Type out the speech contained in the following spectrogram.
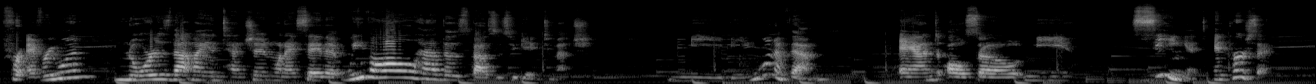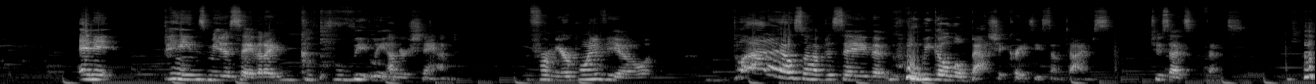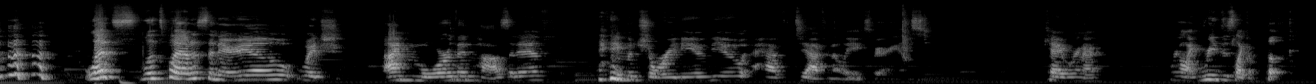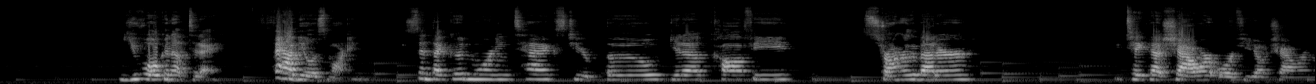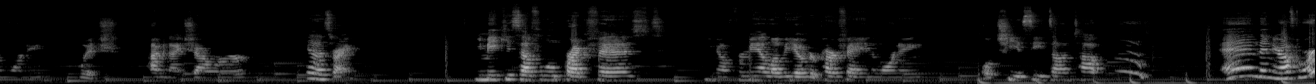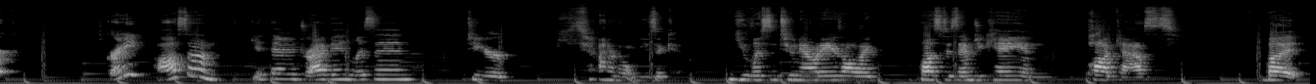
for everyone, nor is that my intention when I say that we've all had those spouses who gave too much. Me being one of them. And also me seeing it in person. And it pains me to say that I completely understand from your point of view, but I also have to say that we go a little batshit crazy sometimes. Two sides of the fence. let's let's play out a scenario which I'm more than positive a majority of you have definitely experienced. Okay, we're gonna we're gonna like read this like a book. You've woken up today. Fabulous morning. Sent that good morning text to your boo, get up, coffee, stronger the better. You take that shower, or if you don't shower in the morning, which I'm a night showerer. Yeah, that's right. You make yourself a little breakfast. You know, for me, I love a yogurt parfait in the morning. Little chia seeds on top. Mm. And then you're off to work. Great. Awesome. Get there, drive in, listen to your, I don't know what music you listen to nowadays. All I bust is MGK and podcasts. But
